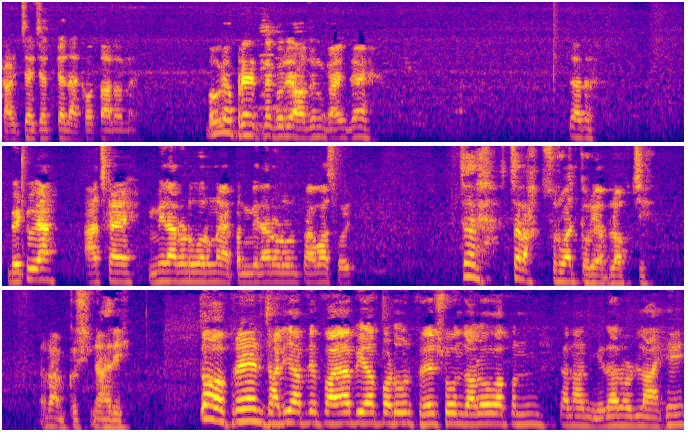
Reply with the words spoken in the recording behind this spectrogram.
कालच्या ह्याच्यात काय दाखवता आलं नाही. बघूया प्रयत्न करूया अजून काय काय. तर भेटूया. आज काय मीरा रोड वरून आहे पण मीरा रोड वरून प्रवास होईल. तर चला सुरुवात करूया ब्लॉगची. रामकृष्ण हरी. तर फ्रेंड झाली आपले पाया बिया पडून फ्रेश होऊन झालो. आपण त्यांना मीरा रोडला आहे.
